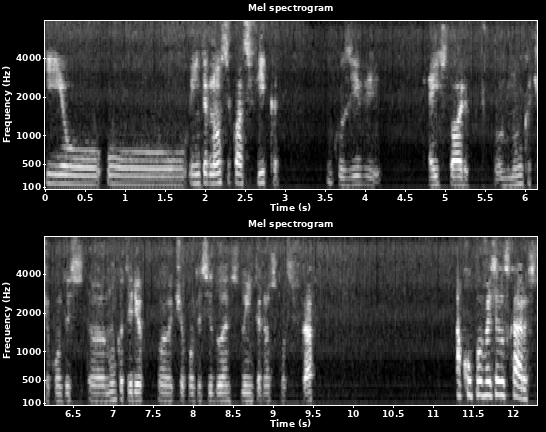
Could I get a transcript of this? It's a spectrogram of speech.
que o, o Inter não se classifica, inclusive é histórico, tipo, nunca tinha acontecido, uh, nunca teria uh, tinha acontecido antes do Inter não se classificar. A culpa vai ser dos caras.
